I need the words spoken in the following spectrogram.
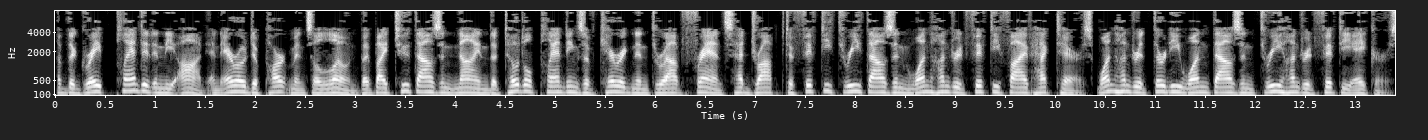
of the grape planted in the Aude and Hérault departments alone but by 2009 the total plantings of Carignan throughout France had dropped to 53,155 hectares 131,350 acres.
